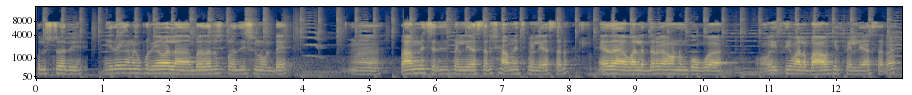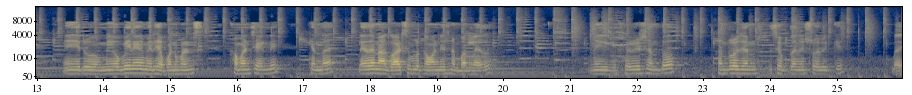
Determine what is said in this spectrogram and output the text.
ఫుల్ స్టోరీ మీరే కనుక ప్రియ వాళ్ళ బ్రదర్స్ పొజిషన్లో ఉంటే రామ్ని పెళ్ళి చేస్తారు శ్యామ్ని పెళ్ళి చేస్తారు. లేదా వాళ్ళిద్దరు కాకుండా ఇంకొక వ్యక్తి వాళ్ళ బావకి పెళ్ళి చేస్తారా? మీరు మీ ఒపీనియన్ మీరు చెప్పండి ఫ్రెండ్స్ కమెంట్ చేయండి. కింద లేదా నాకు వాట్సాప్లో కమెంట్ చేసినా పర్లేదు మీ సొల్యూషన్తో కన్క్లూజన్ చెప్తాను ఈ స్టోరీకి bye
